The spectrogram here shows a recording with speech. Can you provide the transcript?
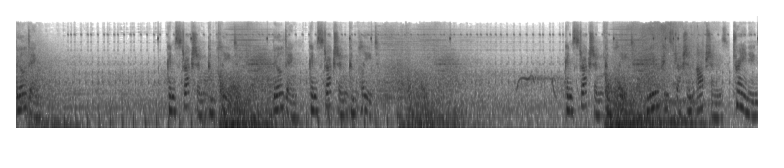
Building. Construction complete. Building. Construction complete. Construction complete. New construction options. Training.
